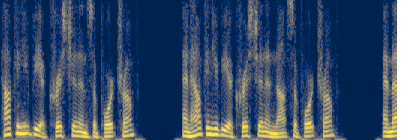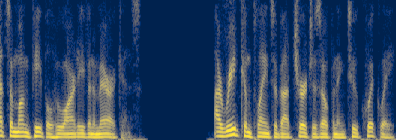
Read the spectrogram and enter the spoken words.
How can you be a Christian and support Trump? And how can you be a Christian and not support Trump? And that's among people who aren't even Americans. I read complaints about churches opening too quickly,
